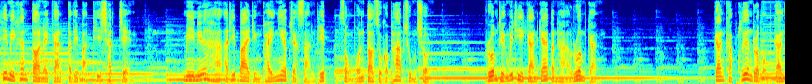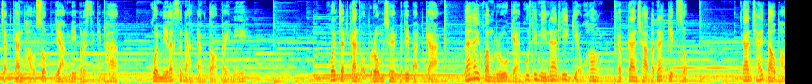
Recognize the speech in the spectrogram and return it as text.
ที่มีขั้นตอนในการปฏิบัติที่ชัดเจน มีเนื้อหาอธิบายถึงภัยเงียบจากสารพิษ ส่งผลต่อสุขภาพชุมชน รวมถึงวิธีการแก้ปัญหาร่วมกัน การขับเคลื่อนระบบการจัดการเผาศพอย่างมีประสิทธิภาพ ควรมีลักษณะดังต่อไปนี้ ควรจัดการอบรมเชิงปฏิบัติการ และให้ความรู้แก่ผู้ที่มีหน้าที่เกี่ยวข้องกับการชาปนกิจศพ การใช้เตาเผา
